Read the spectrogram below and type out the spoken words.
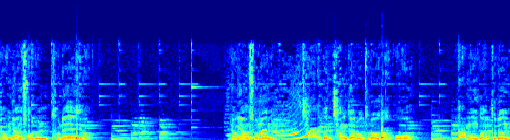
영양소를 분해해요. 영양소는 작은 창자로 들어가고 남은 것들은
